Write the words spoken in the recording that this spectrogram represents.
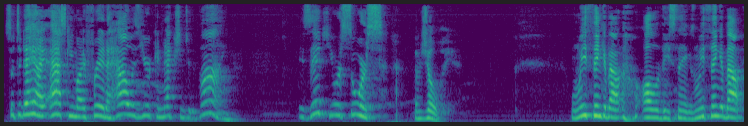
So today I ask you, my friend, how is your connection to the vine? Is it your source of joy? When we think about all of these things, when we think about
